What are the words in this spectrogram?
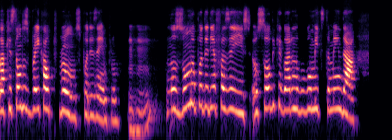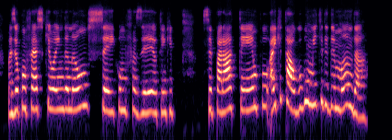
a questão dos breakout rooms, por exemplo. Uhum. No Zoom eu poderia fazer isso. Eu soube que agora no Google Meet também dá, mas eu confesso que eu ainda não sei como fazer. Eu tenho que separar tempo. Aí que tá, o Google Meet ele demanda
